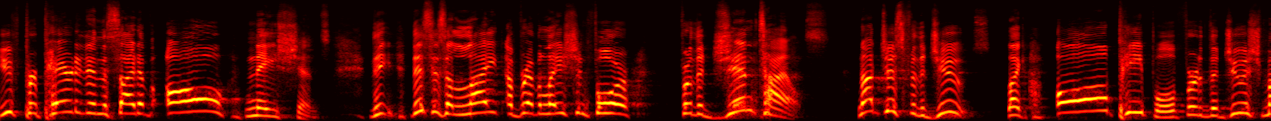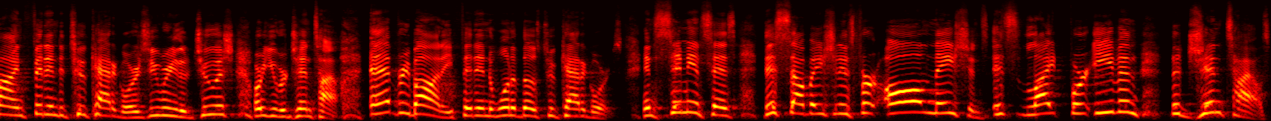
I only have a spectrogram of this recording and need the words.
You've prepared it in the sight of all nations. The, this is a light of revelation for, for the Gentiles, not just for the Jews. Like all people for the Jewish mind fit into two categories. You were either Jewish or you were Gentile. Everybody fit into one of those two categories. And Simeon says, This salvation is for all nations, it's light for even the Gentiles.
